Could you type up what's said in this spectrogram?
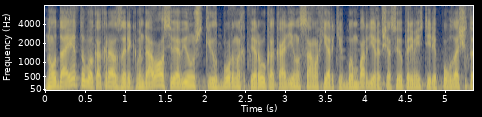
но до этого как раз зарекомендовал себя в юношеских сборных Перу как один из самых ярких бомбардиров. Сейчас его переместили в полузащиту.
